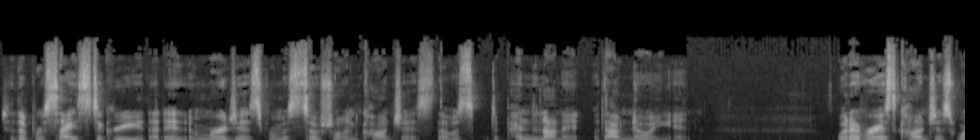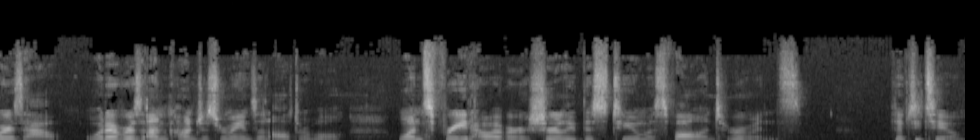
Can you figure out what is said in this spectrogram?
to the precise degree that it emerges from a social unconscious that was dependent on it without knowing it. Whatever is conscious wears out, whatever is unconscious remains unalterable. Once freed, however, surely this too must fall into ruins. 52.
